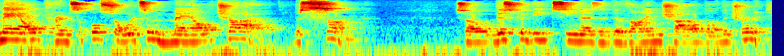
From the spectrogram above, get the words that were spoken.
male principle, so it's a male child, the son. So this could be seen as the divine child of the Trinity.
